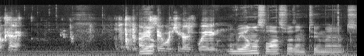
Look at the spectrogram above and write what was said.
Okay. I We- understand what you guys waiting. We almost lost within two minutes.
